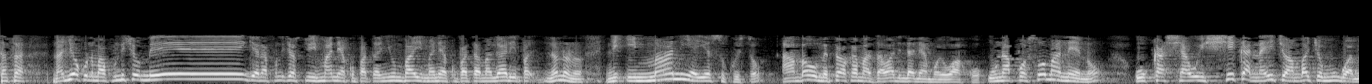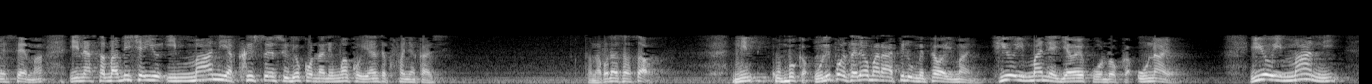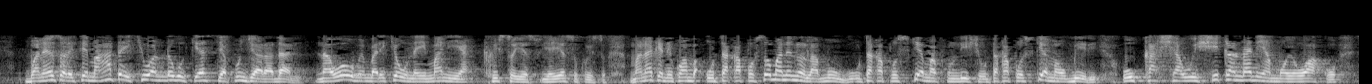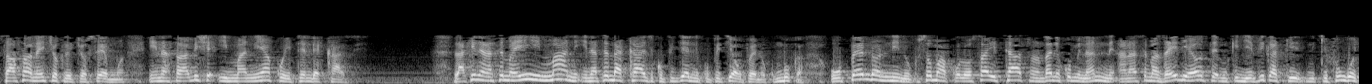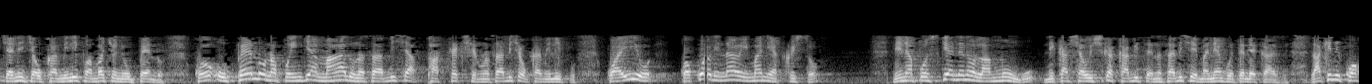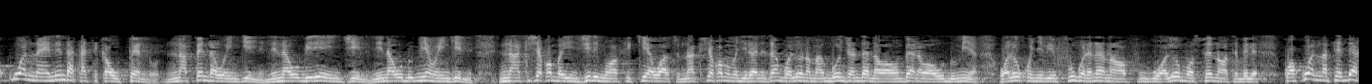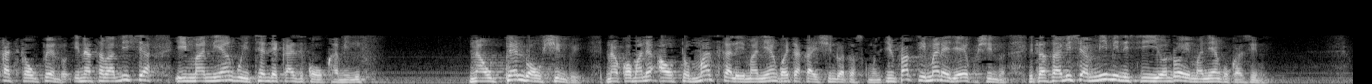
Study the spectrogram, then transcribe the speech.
Sasa najua kuna mafundisho mengi yanafundisha sijui imani ya kupata nyumba imani ya kupata magari no, no, no. ni imani ya yesu kristo ambao umepewa kama zawadi ndani ya moyo wako. Unaposoma neno ukashawishika na hicho ambacho mungu amesema inasababisha hiyo imani ya kristo yesu iliyoko ndani mwako ianze kufanya kazi. Tunakwenda sawasawa kumbuka ulipozaliwa mara ya pili umepewa imani. Hiyo imani haijawahi kuondoka. Unayo. Hiyo imani bwana yesu alisema hata ikiwa ndogo kiasi cha punja ya radali na wewe umebarikiwa una imani ya kristo yesu ya yesu kristo. Maanaake ni kwamba utakaposoma neno la mungu utakaposikia mafundisho utakaposikia mahubiri ukashawishika ndani ya moyo wako. Sawasawa na hicho kilichosemwa inasababisha imani yako itende kazi lakini anasema hii imani inatenda kazi kupitia ni kupitia upendo. Kumbuka upendo ni nini? Ukisoma kolosai tatu nadhani kumi na nne anasema zaidi ya yote mkijivika ki, kifungo cha nini? Cha ukamilifu ambacho ni upendo. Kwa hiyo upendo unapoingia mahali unasababisha perfection unasababisha ukamilifu. Kwa hiyo kwa kuwa ninayo imani ya kristo ninaposikia neno la mungu nikashawishika kabisa inasababisha imani yangu itende kazi. Lakini kwa kuwa naenenda katika upendo ninapenda wengine ninahubiria injili ninahudumia wengine ninahakikisha kwamba injili imewafikia watu nahakikisha kwamba majirani zangu walio na magonjwa naenda nawaombea nawahudumia walio kwenye vifungo naenda nawafungua walio mahospitali nawatembelea. Kwa kuwa ninatembea katika upendo inasababisha imani yangu itende kazi kwa ukamilifu na upendo haushindwi. Na kwa maana automatikali imani yangu haitakaa ishindwa hata siku moja. In fact imani haijawai kushindwa. Itasababisha mimi nisiiondoe imani yangu kazini.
